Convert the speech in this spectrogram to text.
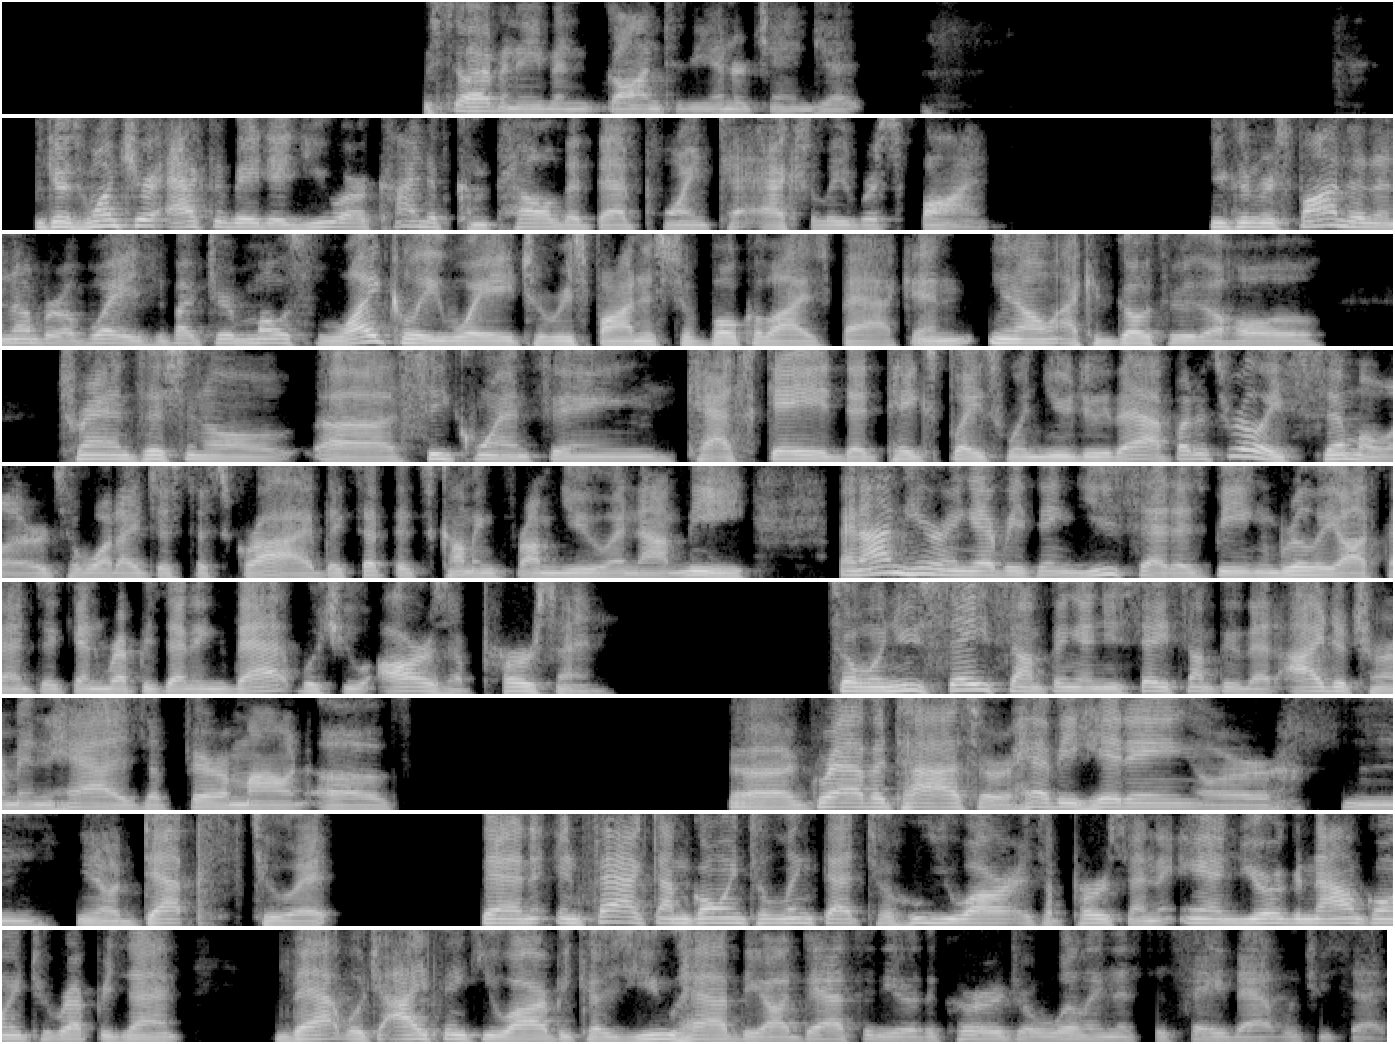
We still haven't even gone to the interchange yet because once you're activated, you are kind of compelled at that point to actually respond. You can respond in a number of ways, but your most likely way to respond is to vocalize back. And, you know, I could go through the whole transitional uh, sequencing cascade that takes place when you do that, but it's really similar to what I just described, except it's coming from you and not me. And I'm hearing everything you said as being really authentic and representing that which you are as a person. So when you say something and you say something that I determine has a fair amount of uh, gravitas or heavy hitting or mm, you know depth to it, then in fact I'm going to link that to who you are as a person, and you're now going to represent that which I think you are because you have the audacity or the courage or willingness to say that which you said.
